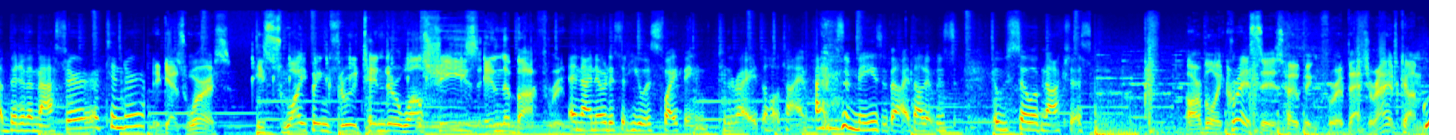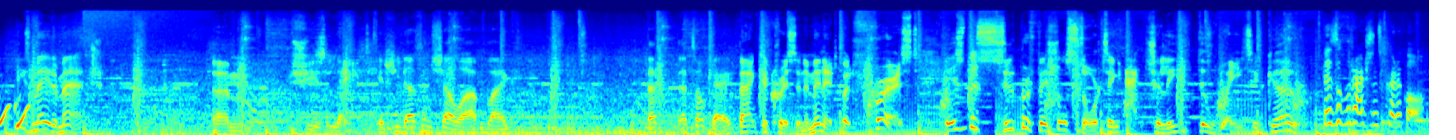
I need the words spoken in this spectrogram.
a bit of a master of Tinder. It gets worse. He's swiping through Tinder while she's in the bathroom. And I noticed that he was swiping to the right the whole time. I was amazed at that. I thought it was it was so obnoxious. Our boy Chris is hoping for a better outcome. He's made a match. Um, she's late. If she doesn't show up, like, that's that's okay. Back to Chris in a minute, but first, is the superficial sorting actually the way to go? Physical attraction is critical.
